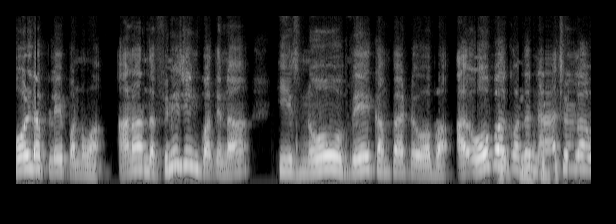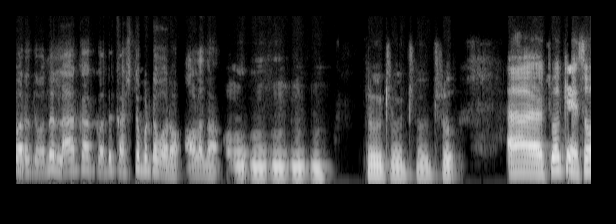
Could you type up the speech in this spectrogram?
ஹோல்டா ப்ளே பண்ணுவான். ஆனா அந்த ஃபினிஷிங் பாத்தீங்கன்னா is no way compared to Auba ஓபாக்கு வந்து நேச்சுரலா வருது வந்து லாக்காக்கு வந்து கஷ்டப்பட்டு வரும். அவ்வளவுதான். True true true true okay so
